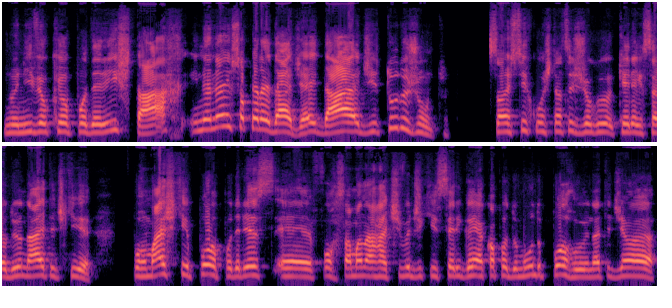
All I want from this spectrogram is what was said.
no nível que eu poderia estar, e não é só pela idade, é a idade, tudo junto. São as circunstâncias de jogo que ele saiu do United, que por mais que, pô, poderia é, forçar uma narrativa de que se ele ganha a Copa do Mundo, porra, o United é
